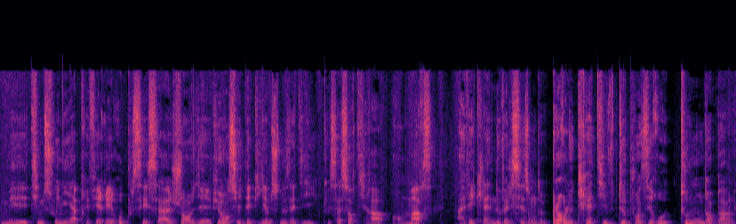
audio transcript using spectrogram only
mais Tim Sweeney a préféré repousser ça à janvier, puis ensuite Epic Games nous a dit que ça sortira en mars avec la nouvelle saison 2. Alors le créatif 2.0, tout le monde en parle,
